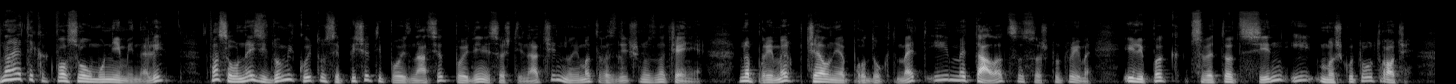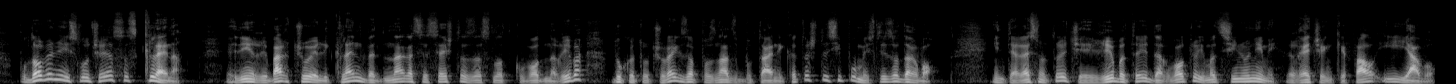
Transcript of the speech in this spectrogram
Знаете какво са омоними, нали? Това са онези думи, които се пишат и произнасят по един и същи начин, но имат различно значение. Например, пчелният продукт мед и металът със същото име. Или пък цветът син и мъжкото отроче. Подобен е и случая с клена. Един рибар чуе ли клен, веднага се сеща за сладководна риба, докато човек запознат с ботаниката ще си помисли за дърво. Интересното е, че рибата и дървото имат синоними – речен кефал и явор.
